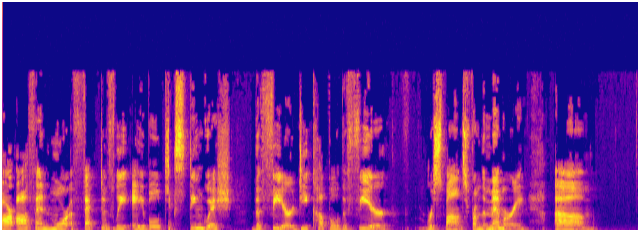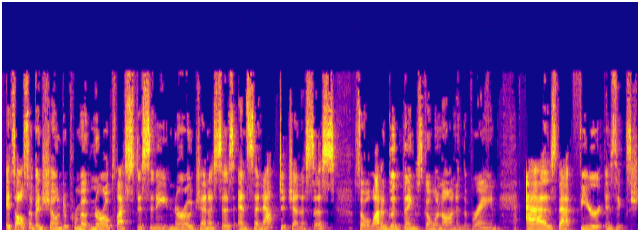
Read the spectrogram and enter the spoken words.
are often more effectively able to extinguish the fear, decouple the fear response from the memory. Um, it's also been shown to promote neuroplasticity, neurogenesis, and synaptogenesis. So, a lot of good things going on in the brain as that fear is ex-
